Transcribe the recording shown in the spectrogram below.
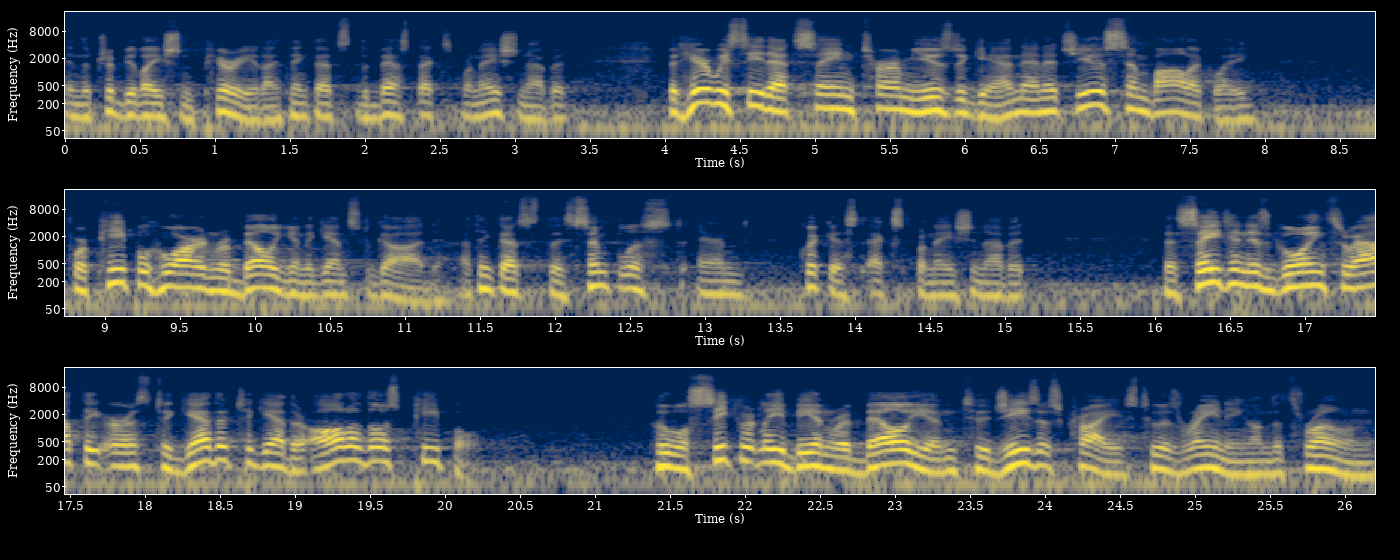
in the tribulation period. I think that's the best explanation of it. But here we see that same term used again, and it's used symbolically for people who are in rebellion against God. I think that's the simplest and quickest explanation of it. That Satan is going throughout the earth to gather together all of those people who will secretly be in rebellion to Jesus Christ, who is reigning on the throne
